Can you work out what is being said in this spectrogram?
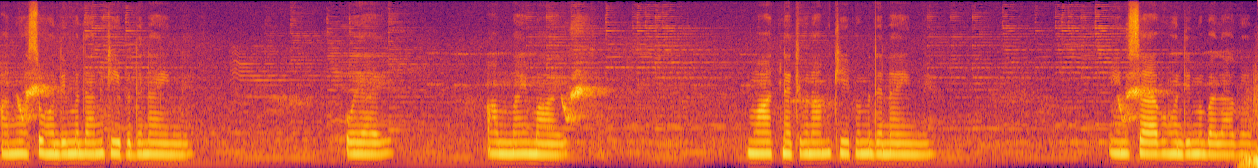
අනුවස හොඳින්ම දන්න කීප දෙනා ඉන්නේ. ඔයයි අම්මයි මායි. මාත් නැති වුණාම කීපම දෙනා ඉන්නේ. ඒ නිසා ඔබ හොඳින්ම බලාගන්න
